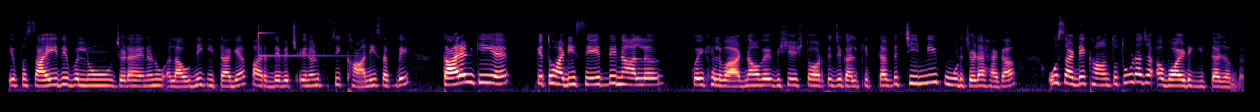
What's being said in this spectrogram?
ਇਹ ਫਸਾਈ ਦੇ ਵੱਲੋਂ ਜਿਹੜਾ ਇਹਨਾਂ ਨੂੰ ਅਲਾਉਡ ਨਹੀਂ ਕੀਤਾ ਗਿਆ ਭਾਰਤ ਦੇ ਵਿੱਚ ਇਹਨਾਂ ਨੂੰ ਤੁਸੀਂ ਖਾ ਨਹੀਂ ਸਕਦੇ। ਕਾਰਨ ਕੀ ਹੈ ਕਿ ਤੁਹਾਡੀ ਸਿਹਤ ਦੇ ਨਾਲ ਕੋਈ ਖਿਲਵਾੜ ਨਾ ਹੋਵੇ, ਵਿਸ਼ੇਸ਼ ਤੌਰ ਤੇ ਜੇ ਗੱਲ ਕੀਤਾ ਵੀ ਤਾਂ ਚੀਨੀ ਫੂਡ ਜਿਹੜਾ ਹੈਗਾ, ਉਹ ਸਾਡੇ ਖਾਣ ਤੋਂ ਥੋੜਾ ਜਿਹਾ ਅਵੋਇਡ ਕੀਤਾ ਜਾਂਦਾ।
